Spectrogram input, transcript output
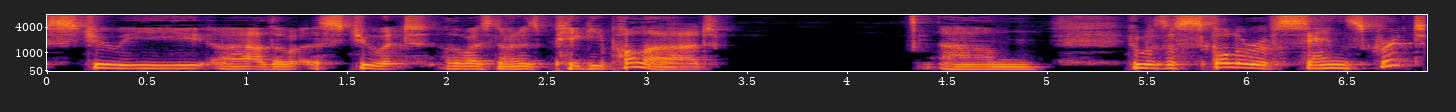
Stewie, uh, Stewart, otherwise known as Peggy Pollard, um, who was a scholar of Sanskrit.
